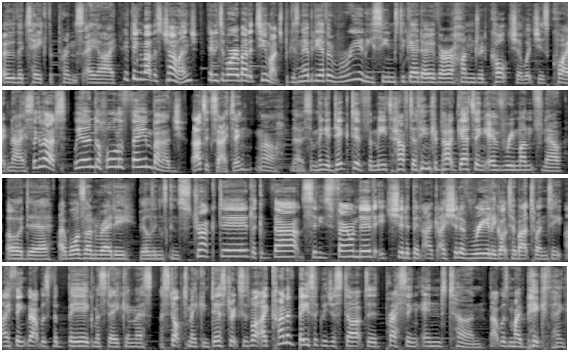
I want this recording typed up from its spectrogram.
overtake the Prince AI. Good thing about this challenge, you don't need to worry about it too much because nobody ever really seems to get over 100 culture, which is quite nice. Look at that, we earned a Hall of Fame badge. That's exciting. Oh, no, something addictive for me to have to think about getting every month now. Oh dear, I was unready. Buildings constructed, look at that. Cities founded. It should have been, I, I should have really got to about 20. I think that was the big mistake in this. I stopped making districts as well. I kind of basically just started pressing end turn. That was my big thing.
